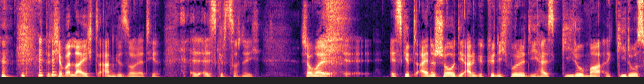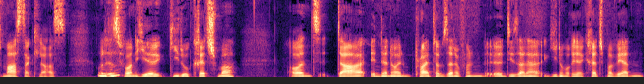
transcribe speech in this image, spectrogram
bin ich aber leicht angesäuert hier. Äh, Es gibt's doch nicht. Schau mal, äh, es gibt eine Show, die angekündigt wurde, die heißt Guido Ma Guidos Masterclass. Und das ist von hier Guido Kretschmer. Und da in der neuen Primetime-Sendung von äh, Designer Guido Maria Kretschmer werden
